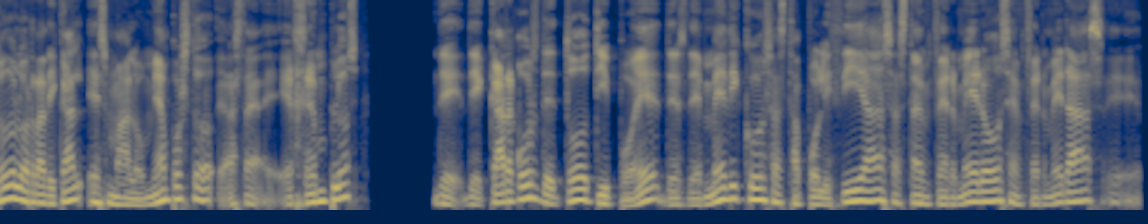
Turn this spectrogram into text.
Todo lo radical es malo. Me han puesto hasta ejemplos de, cargos de todo tipo, ¿eh? desde médicos hasta policías, hasta enfermeros, enfermeras. Eh.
